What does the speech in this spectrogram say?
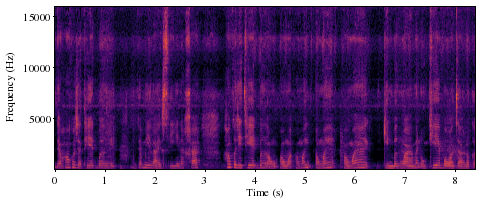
เดี๋ยวเขาก็จะเทศเบิงเนี่ย มันก็มีหลายสีนะคะเขาก็จะเทศเบิงเอาเอามาเอามาเอามาเอามากินเบิงว่ามันโอเคบอจ้ะแล้วก็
